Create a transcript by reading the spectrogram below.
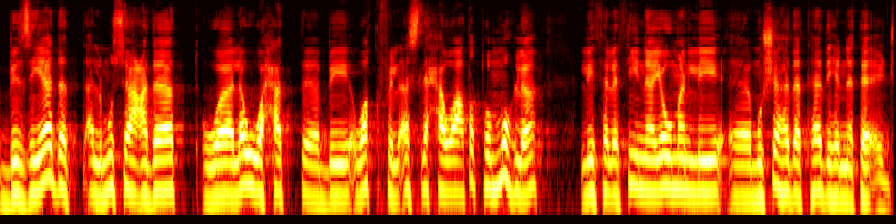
بزيادة المساعدات ولوحت بوقف الأسلحة وأعطتهم مهلة لثلاثين يوما لمشاهدة هذه النتائج.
